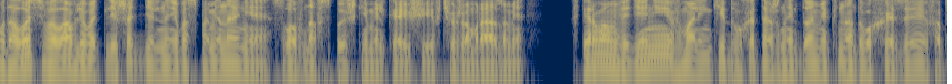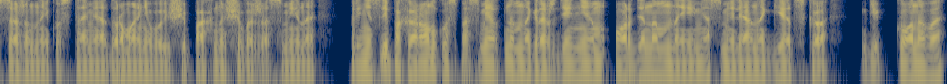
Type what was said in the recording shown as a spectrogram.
Удалось вылавливать лишь отдельные воспоминания, словно вспышки, мелькающие в чужом разуме. В первом видении в маленький двухэтажный домик на двух хозяев, обсаженный кустами одурманивающе пахнущего жасмина, принесли похоронку с посмертным награждением орденом на имя Смеляна Гецко, Гекконова,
